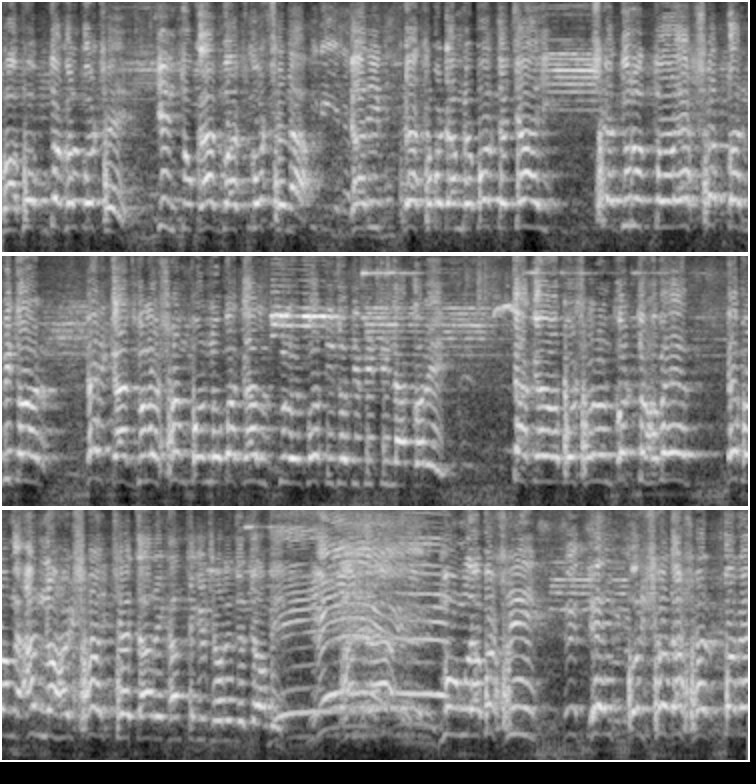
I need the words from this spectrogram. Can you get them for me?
ভোগ দখল করছে। কিন্তু কাজ বাজ করছে না। তারই প্রেক্ষাপটে আমরা বলতে চাই, সে দূরত্ব এক সপ্তাহের ভিতর এই কাজগুলো সম্পন্ন বা কাজগুলোর গতি যদি বৃদ্ধি না করে, তাকে অপসারণ করতে হবে এবং আর না হয় স্বেচ্ছায় তার এখান থেকে চলে যেতে হবে। মংলাবাসী, এই পরিষদ আসার পরে,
